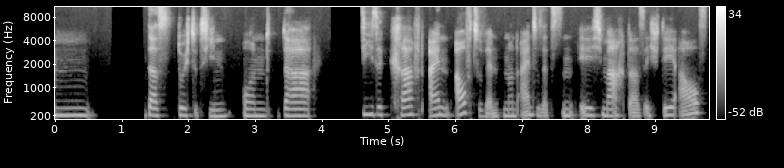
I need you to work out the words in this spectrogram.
mm, das durchzuziehen und da diese Kraft ein, aufzuwenden und einzusetzen. Ich mache das, ich stehe auf,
